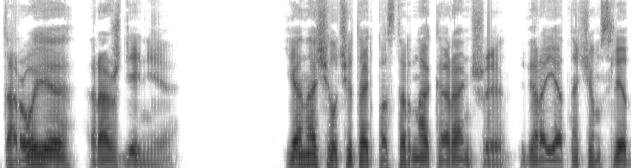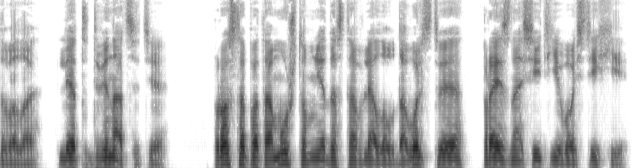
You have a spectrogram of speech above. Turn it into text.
Второе — рождение. Я начал читать Пастернака раньше, вероятно, чем следовало, лет 12, просто потому, что мне доставляло удовольствие произносить его стихи.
